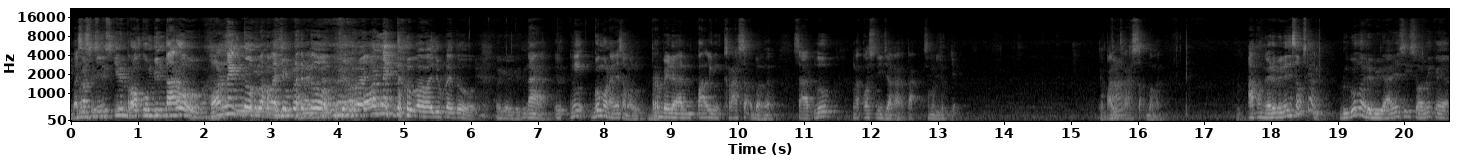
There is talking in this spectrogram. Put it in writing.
Basis miskin, miskin Rokum Bintaro connect tuh gua sama Juple tuh connect tuh gua sama Juple tuh Oke, terus? Nah, ini gue mau nanya sama lu, perbedaan paling kerasa banget saat lu ngekos di Jakarta sama di Jogja. Yang paling kerasa banget. Apa nggak ada bedanya sama sekali? Menurut gua nggak ada bedanya sih, soalnya kayak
